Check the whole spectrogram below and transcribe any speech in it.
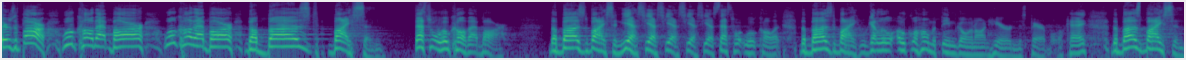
There's a bar. We'll call that bar, we'll call that bar the Buzzed Bison. That's what we'll call that bar. The Buzzed Bison. Yes, yes, yes, yes, yes. That's what we'll call it. The Buzzed Bison. We've got a little Oklahoma theme going on here in this parable, okay? The Buzzed Bison.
